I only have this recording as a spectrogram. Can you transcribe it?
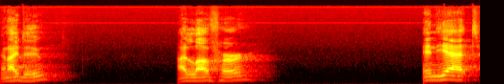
and I do, I love her, and yet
